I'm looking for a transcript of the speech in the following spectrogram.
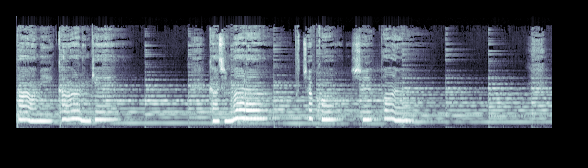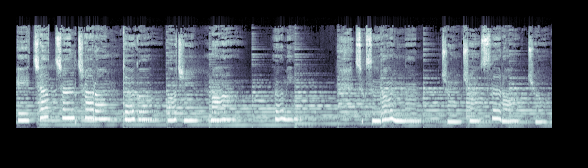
밤이 가는 길 가지 마라. 붙잡고 싶어요. 이 차찬처럼 뜨거워진 마음이 쑥스러운 난 종종 쓰러져.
